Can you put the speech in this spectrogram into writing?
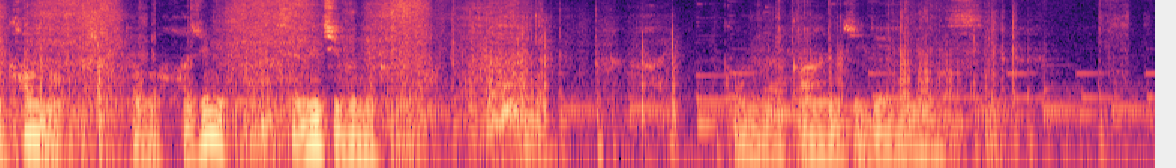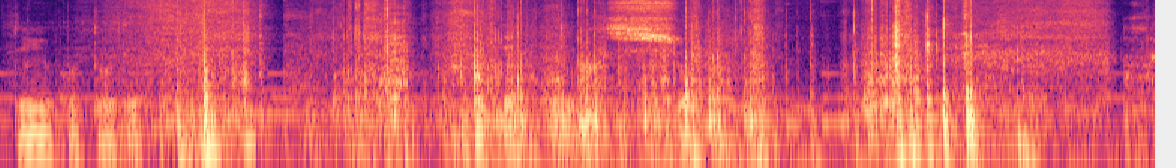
って買うの多分初めてなんですよね自分で買うのは、はい、こんな感じです。ということで開けてみましょう。は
